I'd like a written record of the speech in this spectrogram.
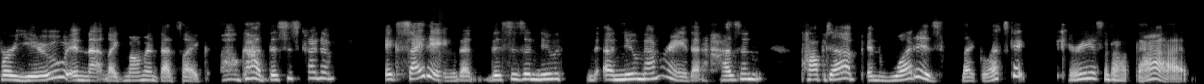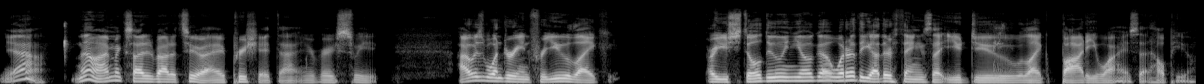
for you in that like moment that's like, oh god, this is kind of exciting that this is a new a new memory that hasn't popped up and what is like let's get curious about that. Yeah. No, I'm excited about it too. I appreciate that. You're very sweet. I was wondering for you, like, are you still doing yoga? What are the other things that you do, like body wise, that help you?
